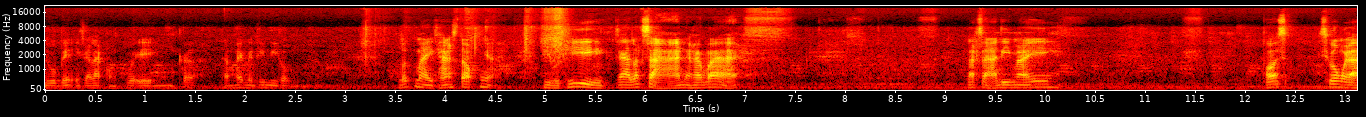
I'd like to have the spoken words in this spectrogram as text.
ดูเป็นเอกลักษณ์ของตัวเองก็ทำให้เป็นที่นิยมนะครับรถใหม่ค้างสต็อกเนี่ยอยู่ที่การรักษานะครับว่า รักษาดีไหม เพราะช่วงเวลา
